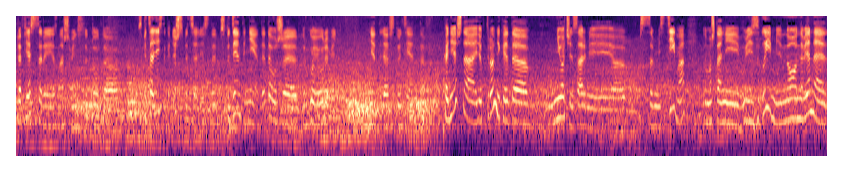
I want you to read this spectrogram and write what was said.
профессоры из нашего института, специалисты, конечно, специалисты. Студенты нет, это уже другой уровень, не для студентов. Конечно, электроника это не очень с армией совместимо, потому что они уязвимы, но, наверное,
